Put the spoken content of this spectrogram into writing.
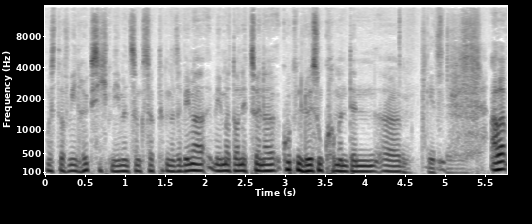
muss da auf wen Rücksicht nehmen, sondern gesagt haben, also wenn wir, wenn wir da nicht zu einer guten Lösung kommen, dann äh, geht's nicht. Aber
